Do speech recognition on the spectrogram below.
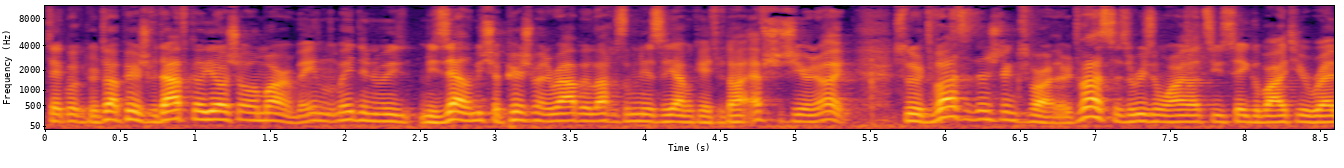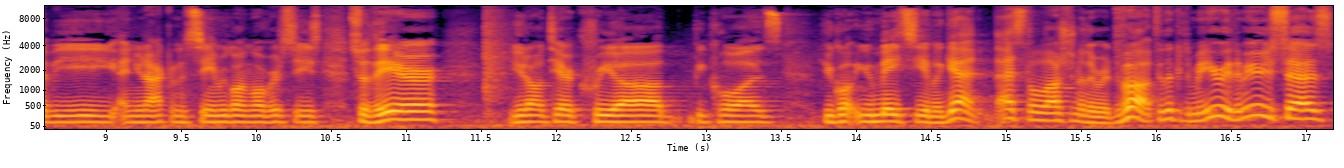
Take a look at the. Pirish v'dafka yosh olamar. Vein meidin mizel misha pirish men rabbi lachas lemini sayam kate v'dah f shashir noit. So the Dvas is interesting further. Dvas is the reason why lets you say goodbye to your Rebbe and you're not going to see him. You're going overseas. So there you don't tear kriya because you go you may see him again. That's the lashon of the Ritva. If you look at the Meiri, the Meiri says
